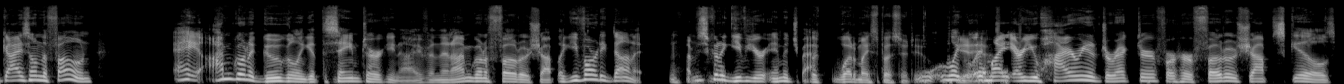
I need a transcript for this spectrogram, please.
guys on the phone, hey, I'm going to Google and get the same turkey knife, and then I'm going to Photoshop. Like you've already done it. I'm just going to give you your image back. Like, what am I supposed to do? Like, Yeah. am I? Are you hiring a director for her Photoshop skills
